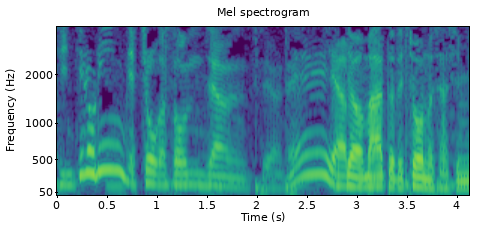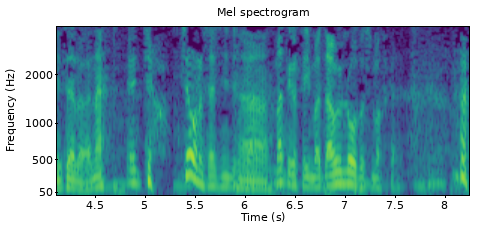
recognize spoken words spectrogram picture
ティンティロリンで蝶が飛んじゃうんすよね。じゃあ、まあ、後で蝶の写真見せろよな。え蝶、蝶の写真ですか？待ってください、今ダウンロードしますから。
